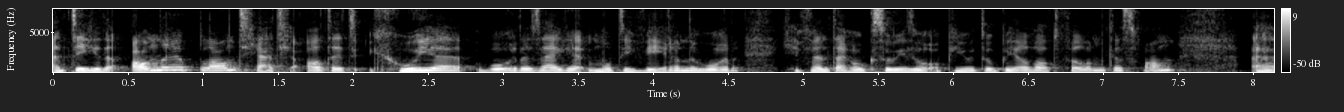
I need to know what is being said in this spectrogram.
En tegen de andere plant gaat je altijd goede woorden zeggen, motiverende woorden. Je vindt daar ook sowieso op YouTube heel wat filmpjes van. Eh,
